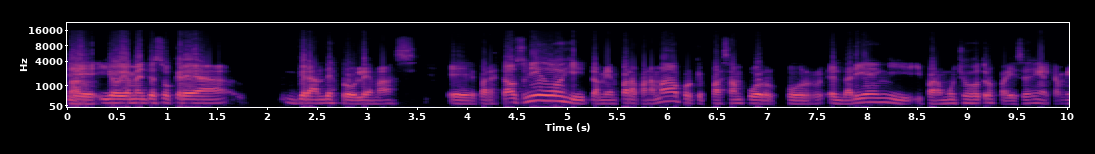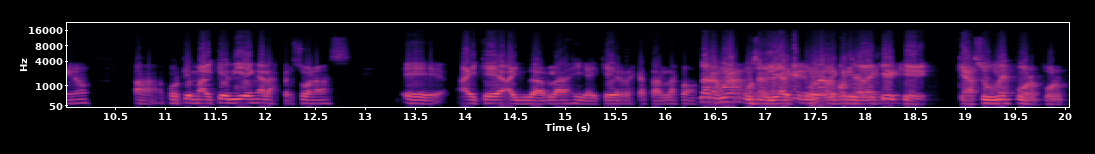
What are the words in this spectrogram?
Eh, y obviamente eso crea grandes problemas eh, para Estados Unidos y también para Panamá, porque pasan por, por el Darién y, y para muchos otros países en el camino porque mal que bien a las personas eh, hay que ayudarlas y hay que rescatarlas. Claro, es una responsabilidad, que, una responsabilidad que, que, asumes por, por,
